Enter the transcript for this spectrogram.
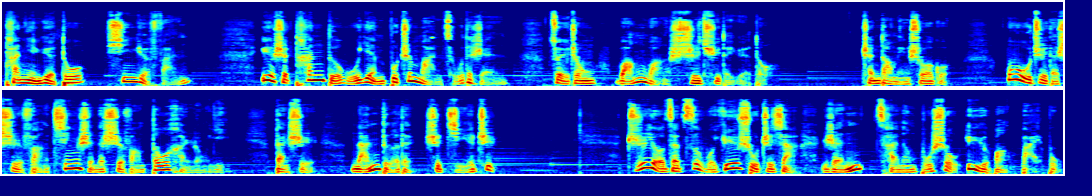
贪念越多，心越烦。越是贪得无厌、不知满足的人，最终往往失去的越多。陈道明说过：“物质的释放、精神的释放都很容易，但是难得的是节制。只有在自我约束之下，人才能不受欲望摆布，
